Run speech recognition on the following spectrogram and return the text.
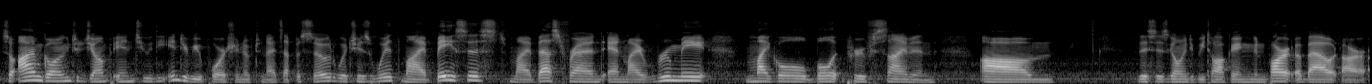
So I'm going to jump into the interview portion of tonight's episode, which is with my bassist, my best friend, and my roommate, Michael Bulletproof Simon. Um, this is going to be talking in part about our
